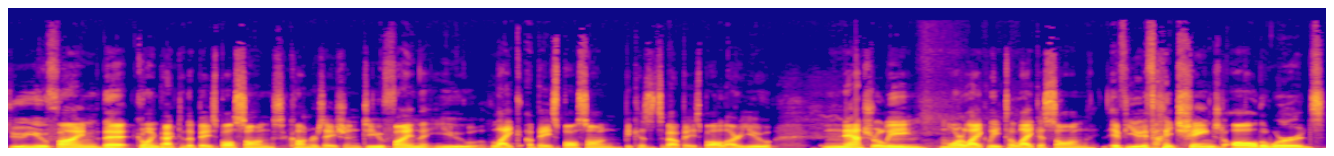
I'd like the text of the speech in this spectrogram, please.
Do you find that going back to the baseball songs conversation, do you find that you like a baseball song because it's about baseball? Are you naturally mm. more likely to like a song if you if I changed all the words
